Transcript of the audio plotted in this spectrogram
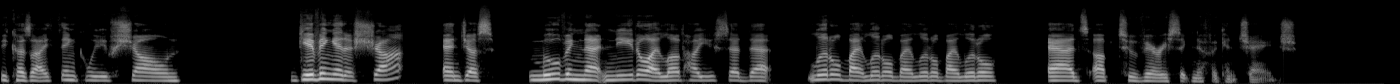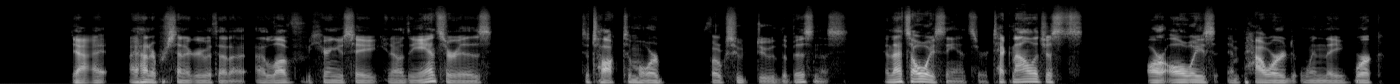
Because I think we've shown giving it a shot and just moving that needle. I love how you said that little by little by little by little adds up to very significant change. Yeah, I, I 100% agree with that. I, I love hearing you say, you know, the answer is to talk to more folks who do the business. And that's always the answer. Technologists are always empowered when they work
